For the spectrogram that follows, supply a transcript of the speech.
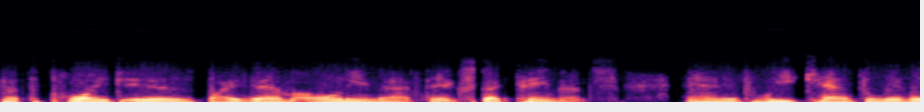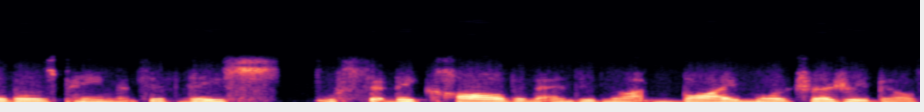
But the point is, by them owning that, they expect payments. And if we can't deliver those payments, if they they called and, and did not buy more treasury bills,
